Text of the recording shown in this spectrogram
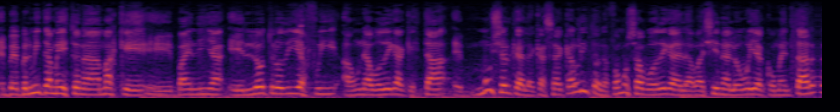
Eh, pe- permítame esto nada más que eh, va en línea. El otro día fui a una bodega que está eh, muy cerca de la casa de Carlitos, la famosa bodega de la ballena, lo voy a comentar.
